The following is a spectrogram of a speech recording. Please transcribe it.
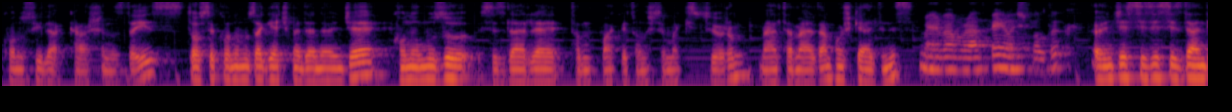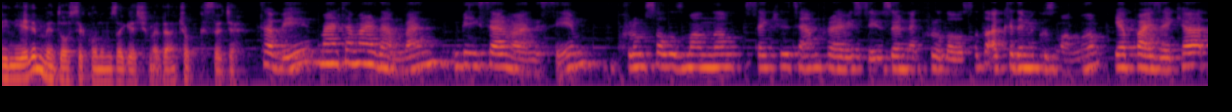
konusuyla karşınızdayız. Dosya konumuza geçmeden önce konuğumuzu sizlerle tanıtmak ve tanıştırmak istiyorum. Meltem Erdem, hoş geldiniz. Merhaba Murat Bey, hoş bulduk. Önce sizi sizden dinleyelim mi dosya konumuza geçmeden çok kısaca? Tabii, Meltem Erdem ben. Bilgisayar mühendisiyim. Kurumsal uzmanlığım Security and Privacy üzerine kurulu olsa da akademik uzmanlığım yapay zeka,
